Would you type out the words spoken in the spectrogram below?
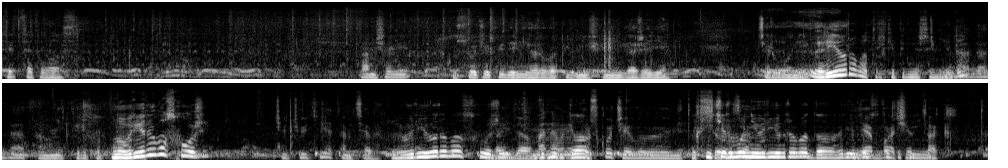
Птиця клас. Там ще і кусочок від Грігорова підмішаний навіть є. Червоний. Грігорова трошки підмішані, Да, так? Да? да, да, там некоторі поп- Ну, Грігорова схожі. чуть-чуть є там це. Грігорова схожі. Да, У мене вони Да. проскочили від Такі червоні Грігорова, да. Я бачив так, та-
